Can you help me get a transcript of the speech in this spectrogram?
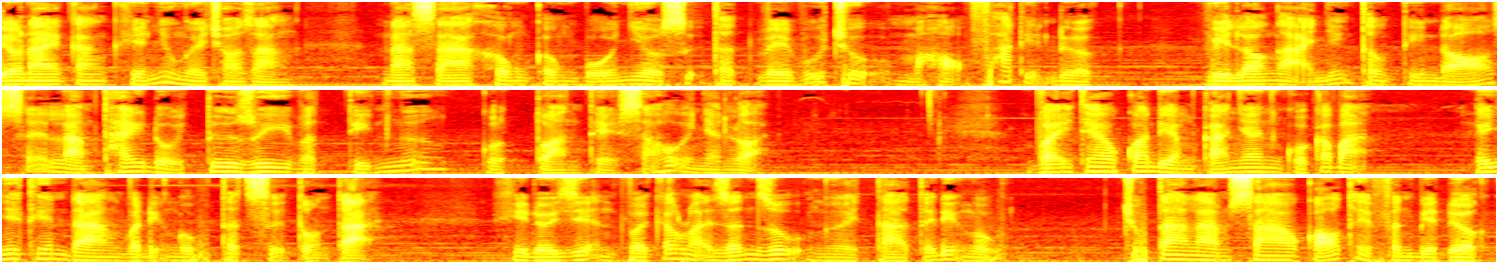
Điều này càng khiến nhiều người cho rằng NASA không công bố nhiều sự thật về vũ trụ mà họ phát hiện được vì lo ngại những thông tin đó sẽ làm thay đổi tư duy và tín ngưỡng của toàn thể xã hội nhân loại. Vậy theo quan điểm cá nhân của các bạn, nếu như thiên đàng và địa ngục thật sự tồn tại, khi đối diện với các loại dẫn dụ người ta tới địa ngục, chúng ta làm sao có thể phân biệt được?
